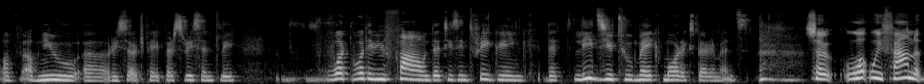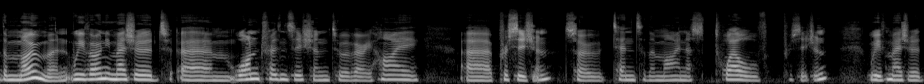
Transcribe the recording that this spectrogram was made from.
of, of new uh, research papers recently. What, what have you found that is intriguing, that leads you to make more experiments? So what we found at the moment, we've only measured um, one transition to a very high uh, precision, so 10 to the minus 12 precision. We've measured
